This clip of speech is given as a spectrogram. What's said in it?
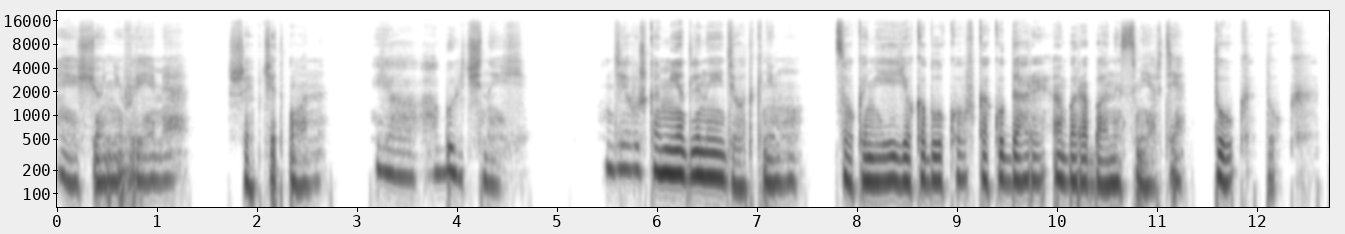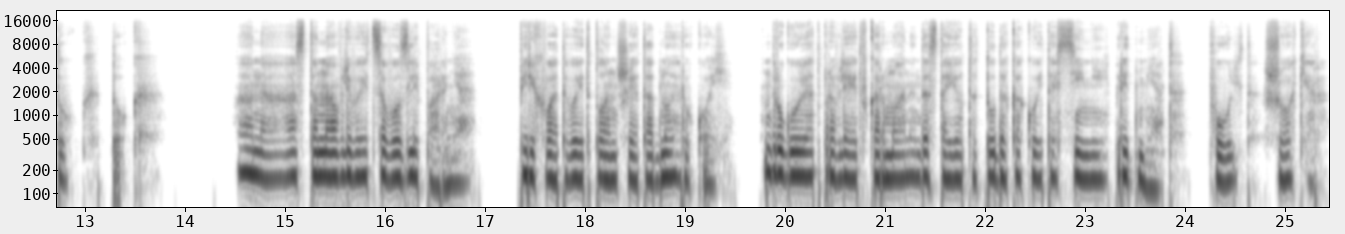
Еще не время», — шепчет он. «Я обычный». Девушка медленно идет к нему, Цоканье ее каблуков, как удары о барабаны смерти. Тук-тук, тук-тук. Она останавливается возле парня, перехватывает планшет одной рукой, другую отправляет в карман и достает оттуда какой-то синий предмет. Пульт, шокер.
